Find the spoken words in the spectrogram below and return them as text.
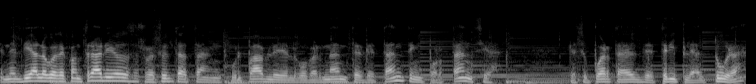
en el diálogo de contrarios resulta tan culpable el gobernante de tanta importancia que su puerta es de triple altura,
